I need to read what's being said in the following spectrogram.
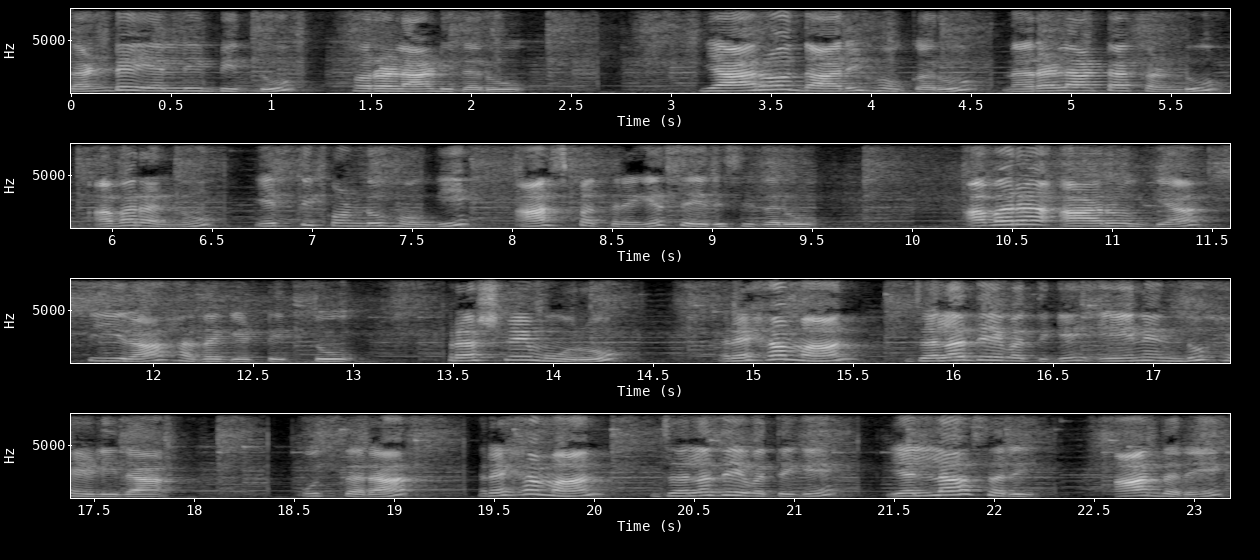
ದಂಡೆಯಲ್ಲಿ ಬಿದ್ದು ಹೊರಳಾಡಿದರು. ಯಾರೋ ದಾರಿ ಹೋಕರು ನರಳಾಟ ಕಂಡು ಅವರನ್ನು ಎತ್ತಿಕೊಂಡು ಹೋಗಿ ಆಸ್ಪತ್ರೆಗೆ ಸೇರಿಸಿದರು. ಅವರ ಆರೋಗ್ಯ ತೀರಾ ಹದಗೆಟ್ಟಿತ್ತು. ಪ್ರಶ್ನೆ ಮೂರು, ರೆಹಮಾನ್ ಜಲದೇವತೆಗೆ ಏನೆಂದು ಹೇಳಿದ? ಉತ್ತರ, ರೆಹಮಾನ್ ಜಲದೇವತೆಗೆ ಎಲ್ಲ ಸರಿ. ಆದರೆ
